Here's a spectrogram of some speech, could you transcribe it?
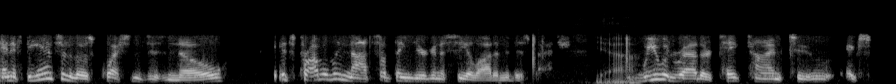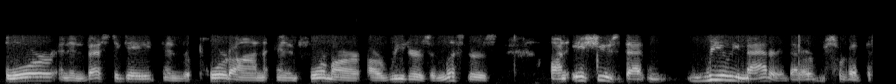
And if the answer to those questions is no, it's probably not something you're going to see a lot in the dispatch. Yeah. We would rather take time to explore and investigate and report on and inform our, our readers and listeners on issues that really matter, that are sort of at the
